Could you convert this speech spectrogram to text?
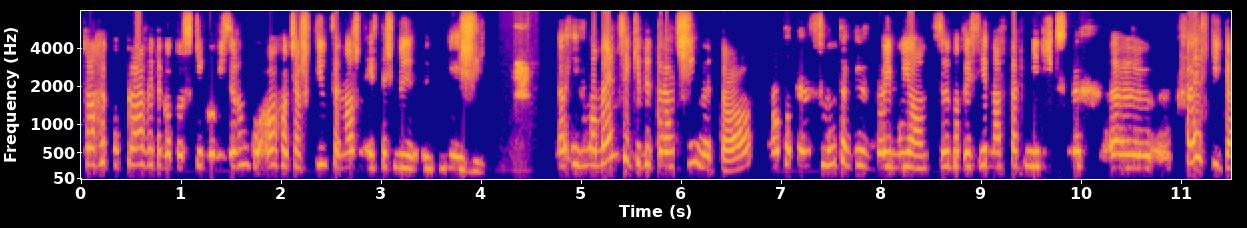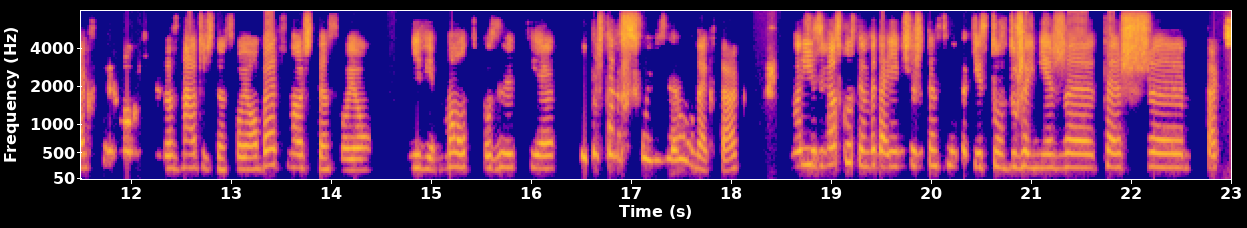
trochę poprawy tego polskiego wizerunku, o chociaż w piłce nożnej jesteśmy nieźli. No i w momencie, kiedy tracimy to, no to ten smutek jest dojmujący, bo to jest jedna z tak nielicznych e, kwestii, tak, w których mogliśmy zaznaczyć tę swoją obecność, tę swoją, nie wiem, moc, pozycję i też ten swój wizerunek, tak. No i w związku z tym wydaje mi się, że ten smutek jest tu w dużej mierze też e, taki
